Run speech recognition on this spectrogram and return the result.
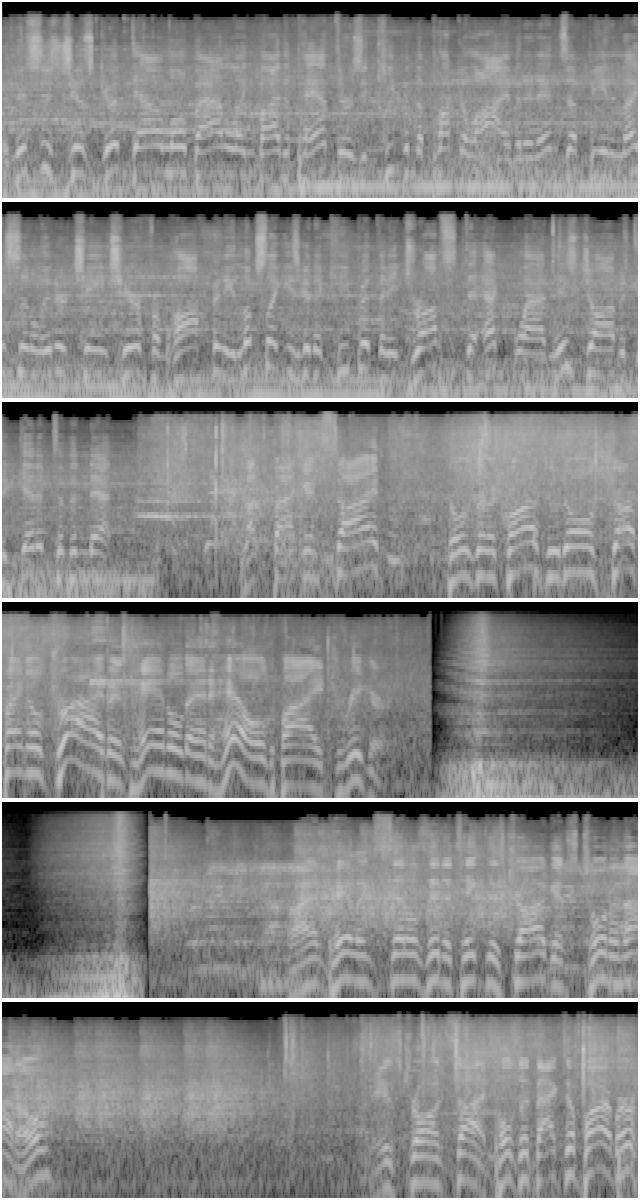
And this is just good down-low battling by the Panthers and keeping the puck alive. And it ends up being a nice little interchange here from Hoffman. He looks like he's going to keep it. Then he drops it to Ekblad. His job is to get it to the net. Cuts back inside. Throws it across. Udall's sharp angle drive is handled and held by Driedger. Ryan Poehling settles in to take this draw against Toninato. On his strong side, pulls it back to Barber.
